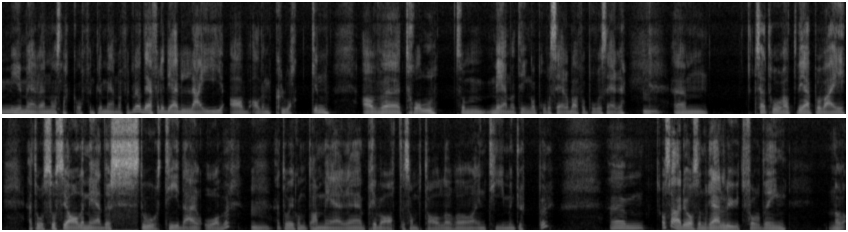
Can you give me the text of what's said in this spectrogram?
Mye mer enn å snakke offentlig, mene offentlig. Og det er fordi de er lei av all den kloakken av uh, troll som mener ting og provoserer bare for å provosere. Mm. Um, så jeg tror at vi er på vei Jeg tror sosiale mediers stortid er over. Mm. Jeg tror vi kommer til å ha mer eh, private samtaler og intime grupper. Um, og så er det jo også en reell utfordring når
